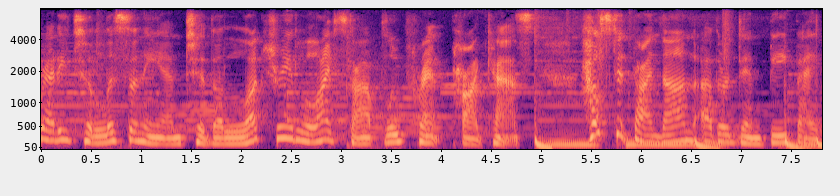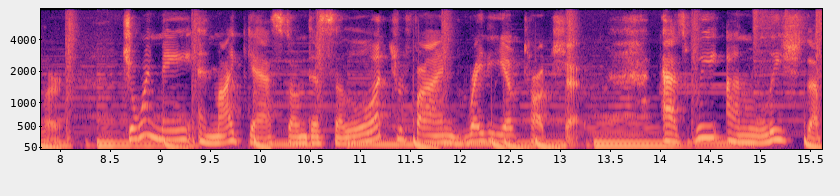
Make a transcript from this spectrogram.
ready to listen in to the Luxury Lifestyle Blueprint podcast, hosted by none other than B. Baylor. Join me and my guest on this electrifying radio talk show as we unleash the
